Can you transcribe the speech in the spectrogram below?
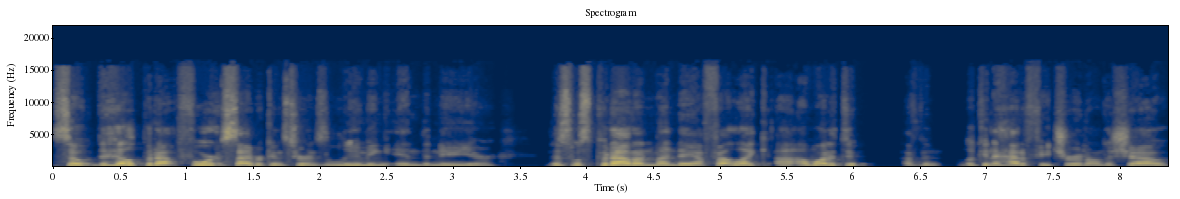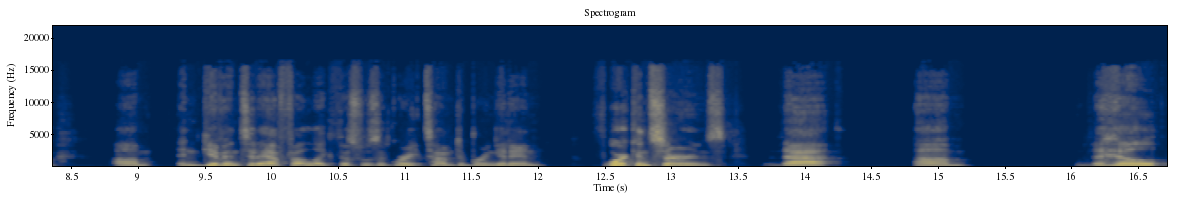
so, The Hill put out four cyber concerns looming in the new year. This was put out on Monday. I felt like uh, I wanted to, I've been looking at how to feature it on the show. Um, and given today, I felt like this was a great time to bring it in. Four concerns that um, the Hill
